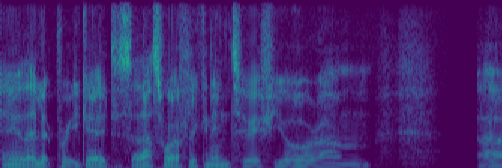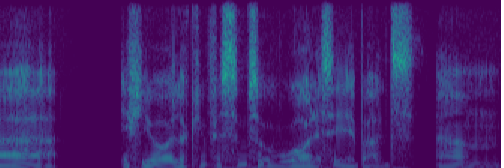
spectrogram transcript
yeah, they look pretty good. So that's worth looking into if you're um, uh, if you're looking for some sort of wireless earbuds. Um,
